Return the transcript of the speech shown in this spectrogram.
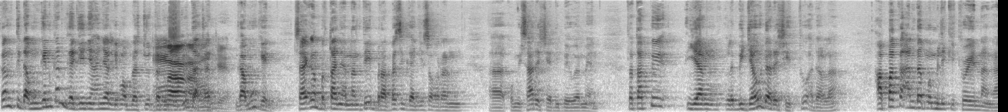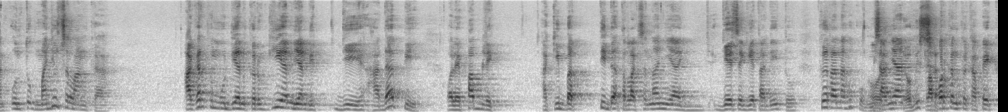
Kan tidak mungkin kan gajinya hanya 15 juta, 20 Nggak, juta nggak kan? mungkin. Nggak mungkin. Saya kan bertanya nanti berapa sih gaji seorang uh, komisaris ya di BUMN. Tetapi yang lebih jauh dari situ adalah apakah Anda memiliki kewenangan untuk maju selangkah agar kemudian kerugian yang di- dihadapi oleh publik akibat tidak terlaksananya GCG tadi itu ke ranah hukum. Oh, Misalnya oh, bisa. laporkan ke KPK,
